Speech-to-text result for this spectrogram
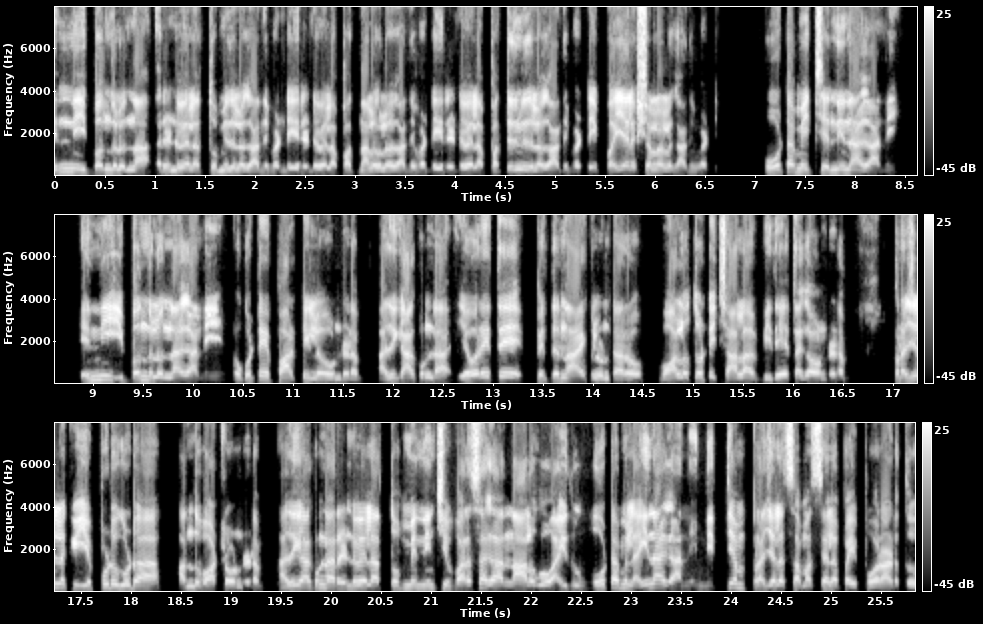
ఎన్ని ఇబ్బందులున్నా రెండు వేల తొమ్మిదిలో కానివ్వండి రెండు వేల పద్నాలుగులో కానివ్వండి రెండు వేల పద్దెనిమిదిలో కానివ్వండి బై ఎలక్షన్లలో కానివ్వండి ఓటమి చెందినా గాని ఎన్ని ఇబ్బందులు ఉన్నా కానీ ఒకటే పార్టీలో ఉండడం. అది కాకుండా ఎవరైతే పెద్ద నాయకులు ఉంటారో వాళ్ళతోటి చాలా విధేయతగా ఉండడం. ప్రజలకు ఎప్పుడు కూడా అందుబాటులో ఉండడం. అది కాకుండా రెండు వేల తొమ్మిది నుంచి వరుసగా నాలుగు ఐదు ఓటమిలు అయినా కానీ నిత్యం ప్రజల సమస్యలపై పోరాడుతూ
